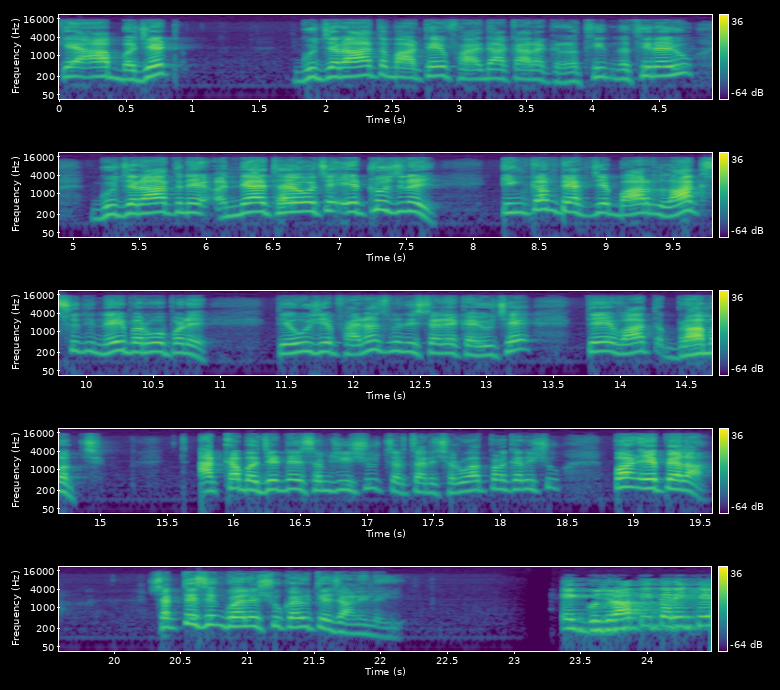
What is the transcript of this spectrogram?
કે આ બજેટ ગુજરાત માટે ફાયદાકારક નથી રહ્યું. ગુજરાતને અન્યાય થયો છે એટલું જ નહીં. ઇન્કમ ટેક્સ જે બાર લાખ સુધી નહીં ભરવો પડે તેવું જે ફાઇનાન્સ મિનિસ્ટરે કહ્યું છે, તે વાત ભ્રામક છે. આખા બજેટને સમજીશું, ચર્ચાની શરૂઆત પણ કરીશું. પણ એ પહેલાં શક્તિસિંહ ગોયલે શું કહ્યું તે જાણી લઈએ. એક ગુજરાતી તરીકે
